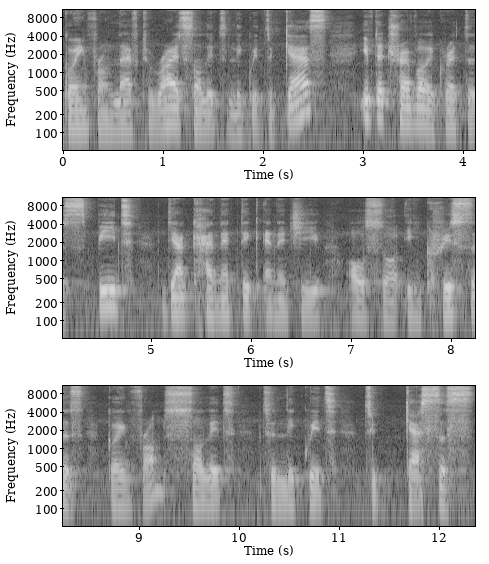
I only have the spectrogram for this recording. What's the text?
going from left to right, solid to liquid to gas. If they travel at greater speed, their kinetic energy also increases going from solid to liquid to gases.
